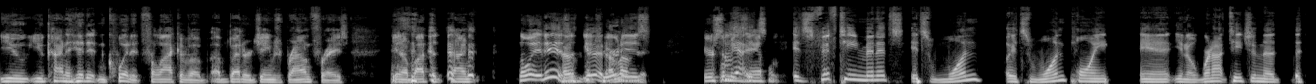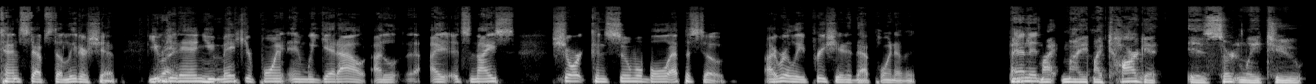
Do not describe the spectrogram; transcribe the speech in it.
you, you kind of hit it and quit it for lack of a, a better James Brown phrase, you know, about the time. no, it is. That's good. Here it is. it. Here's some Well, yeah, examples. It's, it's 15 minutes. It's one, it's one point and you know, we're not teaching the, the 10 steps to leadership. You Right. get in, you make your point and we get out. I, I, it's nice, short, consumable episode. I really appreciated that point of it. Thank And it- my, my, my target is certainly to,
